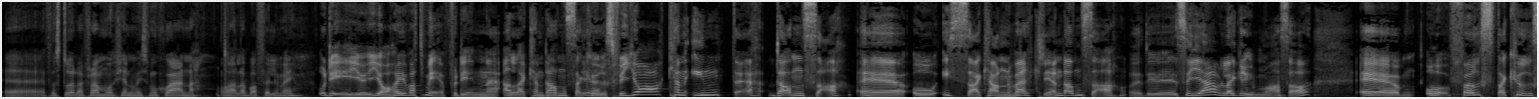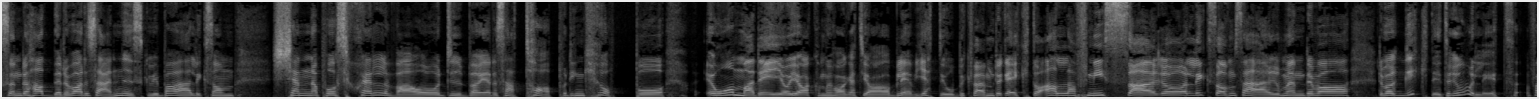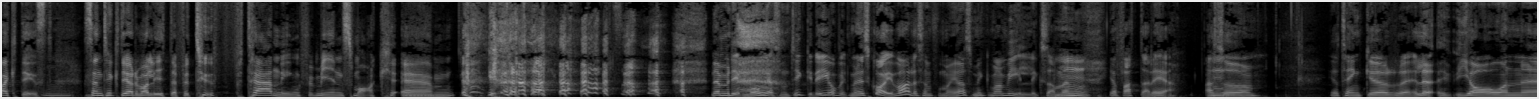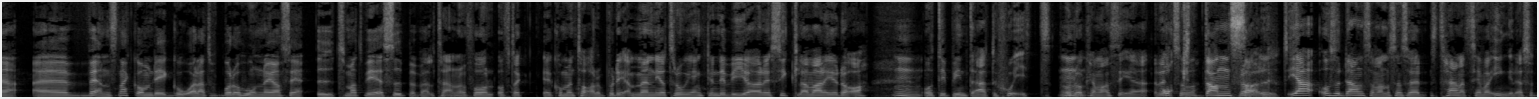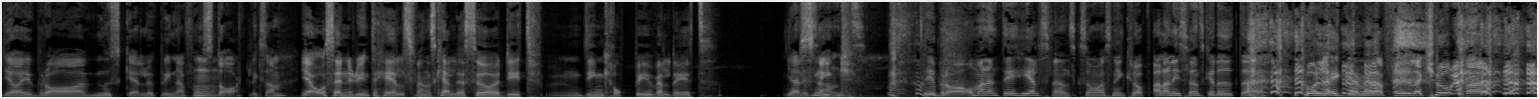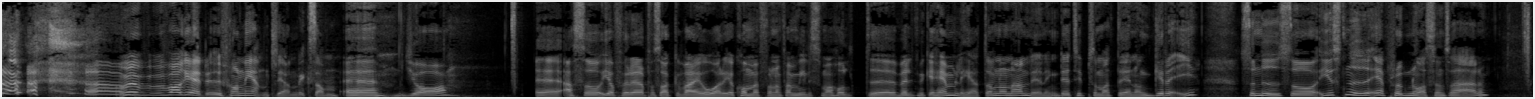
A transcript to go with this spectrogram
Eh, jag får stå där framme och känna mig som en stjärna och alla bara följer mig. Och det är ju, jag har ju varit med på din eh, Alla kan dansa-kurs, Ja. för jag kan inte dansa och Issa kan verkligen dansa. Du är så jävla grym alltså. Eh, och första kursen du hade, då var det så här, nu ska vi bara liksom känna på oss själva och du började så här ta på din kropp och åma dig och jag kommer ihåg att jag blev jätteobekväm direkt och alla fnissar och liksom så här, men det var, det var riktigt roligt faktiskt. Sen tyckte jag det var lite för tuff träning för min smak. Ehm, Nej men det är många som tycker det är jobbigt, men det ska ju vara det, sen får man göra så mycket man vill liksom. Men Mm. jag fattar det. Alltså, Jag tänker, eller jag och en äh, vän snackade om det igår, att både hon och jag ser ut som att vi är supervältränade och får ofta äh, kommentarer på det. Men jag tror egentligen det vi gör är cykla varje dag mm. och typ inte äter skit. Mm. Och då kan man se rätt och så dansar. bra ut. Ja, och så dansar man och sen så har jag tränat sedan jag var yngre så jag är bra muskeluppbyggnad från mm. start. Liksom. Ja, och sen är du inte helsvensk heller så ditt, din kropp är ju väldigt ja, det är snygg. Sant. Det är bra. Om man inte är helt svensk som har en snygg kropp, alla ni svenskar där ute, gå och lägga med era fula kroppar. Men var är du ifrån egentligen? Liksom? Uh, ja, uh, alltså jag får reda på saker varje år. Jag kommer från en familj som har hållit uh, väldigt mycket hemlighet av någon anledning. Det är typ som att det är någon grej. Så nu så, just nu är prognosen så här.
